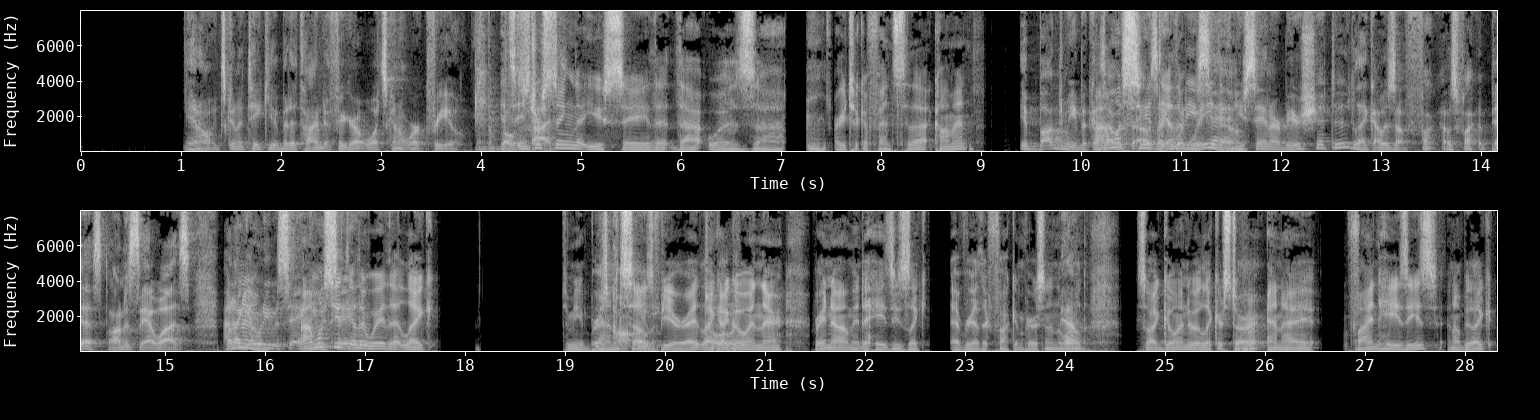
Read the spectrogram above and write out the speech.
you know it's going to take you a bit of time to figure out what's going to work for you. It's sides. interesting that you say that that was, uh, or you took offense to that comment. It bugged me because I I, was, almost see I was like, other "What are you way, saying? though. You saying our beer shit, dude?" Like I was a fuck. I was fucking pissed. Honestly, I was. But I, don't get know. what he was saying. I almost see it the other way that like, to me, a brand con- sells beer, right? Like I go in there right now. I'm into hazies like every other fucking person in the Yeah. world. So I go into a liquor store Mhm. and I find hazies, and I'll be like,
